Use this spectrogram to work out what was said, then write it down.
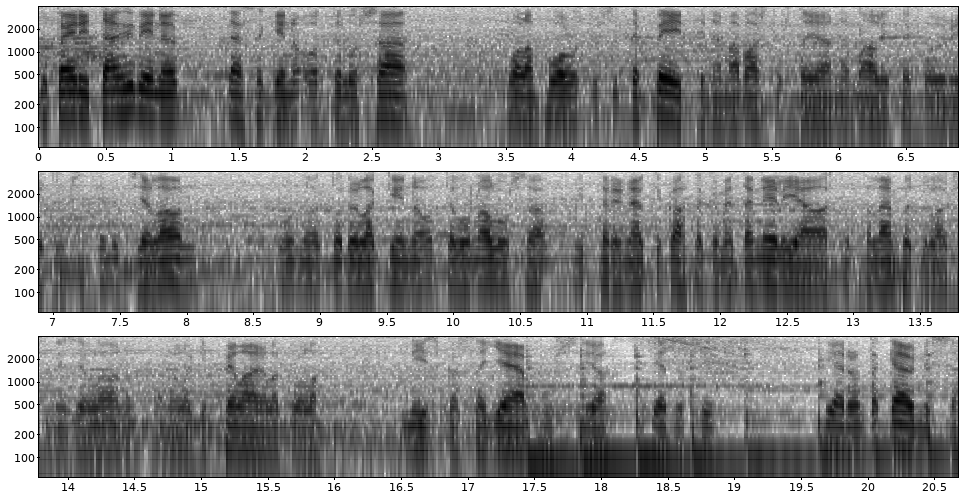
Mutta erittäin hyvin tässäkin ottelussa Puolan puolustus sitten peitti nämä vastustajan maalintekoyritykset. Ja nyt siellä on, kun todellakin ottelun alussa mittari näytti 24 astetta lämpötilaksi, niin siellä on monellakin pelaajalla tuolla niskassa jääpussi ja tietysti hieronta käynnissä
